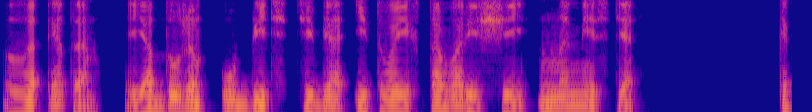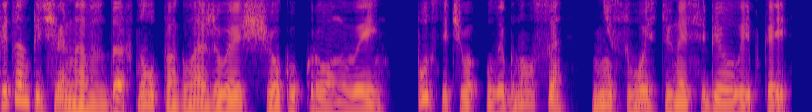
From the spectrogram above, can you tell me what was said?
«За это я должен убить тебя и твоих товарищей на месте». Капитан печально вздохнул, поглаживая щеку Кронвей, после чего улыбнулся несвойственной себе улыбкой.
